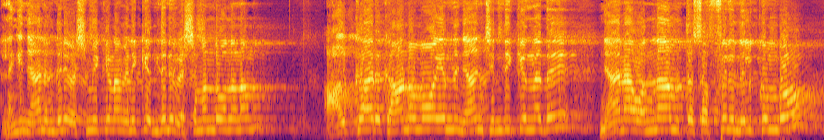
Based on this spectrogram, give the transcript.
അല്ലെങ്കിൽ ഞാൻ എന്തിനു വിഷമിക്കണം? എനിക്ക് എന്തിനു വിഷമം തോന്നണം? ആൾക്കാർ കാണുമോ എന്ന് ഞാൻ ചിന്തിക്കുന്നത് ഞാൻ ആ ഒന്നാമത്തെ സഫിൽ നിൽക്കുമ്പോൾ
